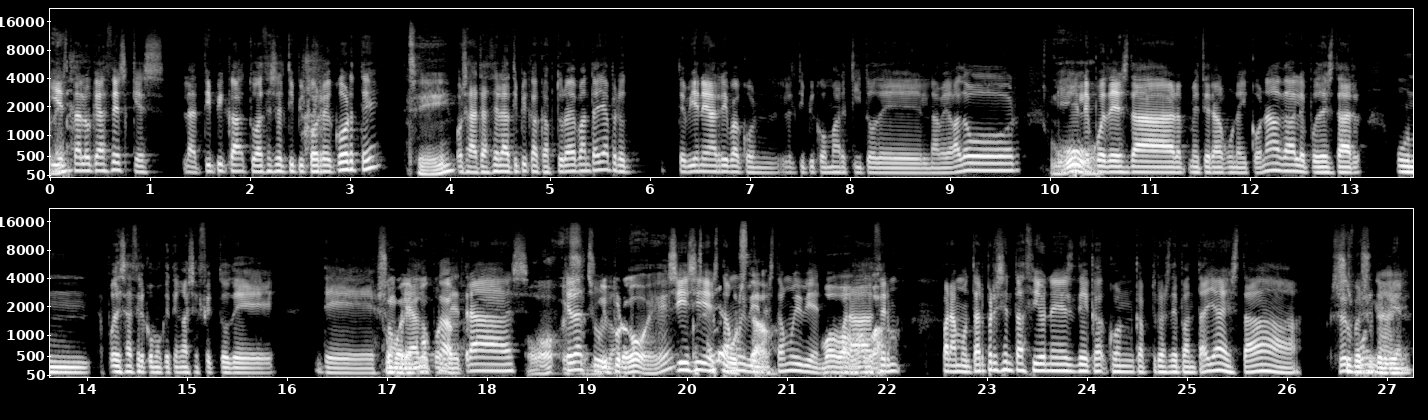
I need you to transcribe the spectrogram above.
Y esta lo que hace es que es la típica, tú haces el típico recorte. Sí. O sea, te hace la típica captura de pantalla, pero te viene arriba con el típico marquito del navegador. Eh, le uh. puedes dar, meter alguna iconada, le puedes dar un. Puedes hacer como que tengas efecto de de sombreado por detrás. Oh, Queda chulo. ¿eh? Sí, sí, está muy bien, está muy bien. para, hacer, para montar presentaciones de, con capturas de pantalla está súper, súper bien. ¿eh?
